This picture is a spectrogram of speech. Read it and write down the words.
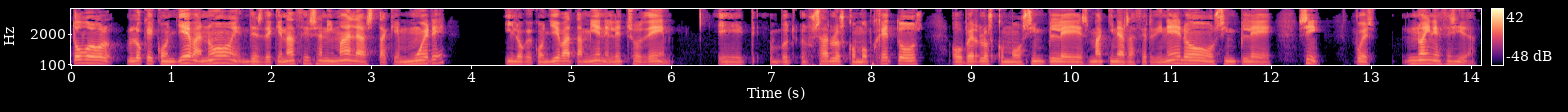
todo lo que conlleva, ¿no? Desde que nace ese animal hasta que muere y lo que conlleva también el hecho de eh, usarlos como objetos o verlos como simples máquinas de hacer dinero o simple... Sí, pues no hay necesidad,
